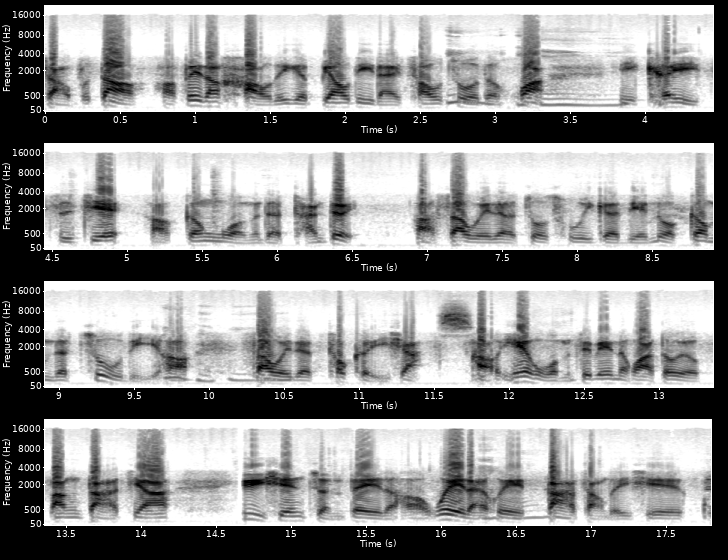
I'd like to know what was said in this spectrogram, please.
找不到好非常好的一个标的来操作的话，你可以直接啊跟我们的团队啊稍微的做出一个联络，跟我们的助理哈稍微的 talk 一下，好，因为我们这边的话都有帮大家预先准备的哈未来会大涨的一些股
